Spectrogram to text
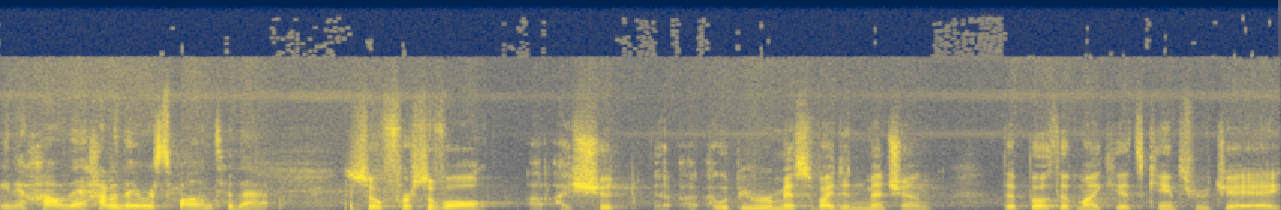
you know how they, how do they respond to that? So first of all, I should, I would be remiss if I didn't mention that both of my kids came through JA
